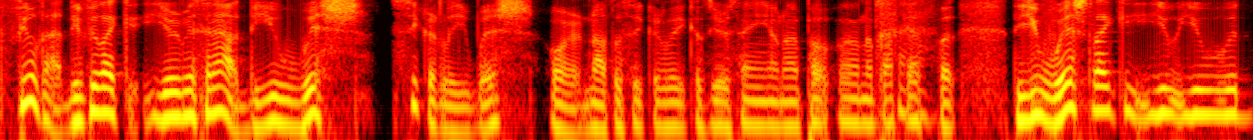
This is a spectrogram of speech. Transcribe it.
feel that? Do you feel like you're missing out? Do you wish secretly wish, or not so secretly because you're saying on a po- on a podcast, but do you wish like you you would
